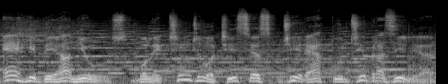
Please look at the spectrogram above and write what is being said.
RBA News, Boletim de Notícias, direto de Brasília.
